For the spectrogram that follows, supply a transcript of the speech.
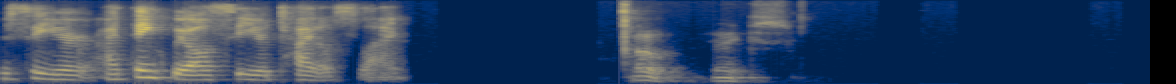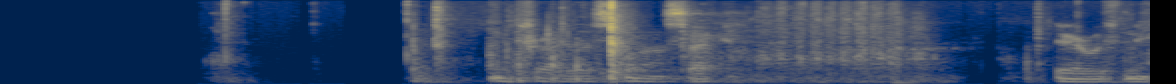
We see your, I think we all see your title slide. Oh, thanks. Let me try this. Hold on a second. Bear with me.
